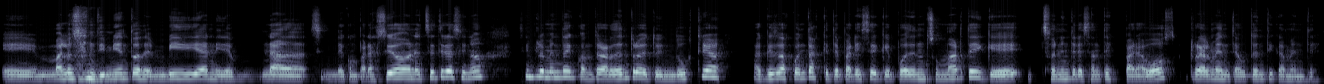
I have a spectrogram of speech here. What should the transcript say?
eh, malos sentimientos de envidia ni de nada, de comparación, etcétera, sino simplemente encontrar dentro de tu industria aquellas cuentas que te parece que pueden sumarte y que son interesantes para vos realmente, auténticamente.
